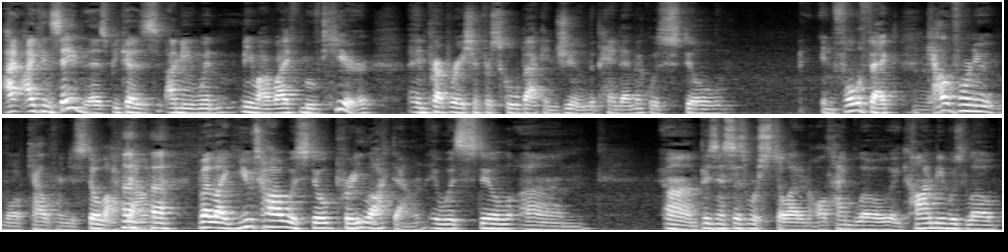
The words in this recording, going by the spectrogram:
I, I can say this because I mean, when me and my wife moved here in preparation for school back in June, the pandemic was still in full effect. California, well, California is still locked down, but like Utah was still pretty locked down. It was still um, um, businesses were still at an all time low. The economy was low.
